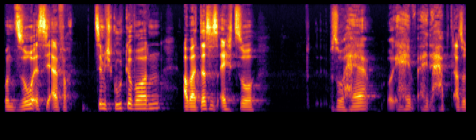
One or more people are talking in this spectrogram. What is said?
Und so ist sie einfach ziemlich gut geworden. Aber das ist echt so, so, hä? Hey, hey, also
